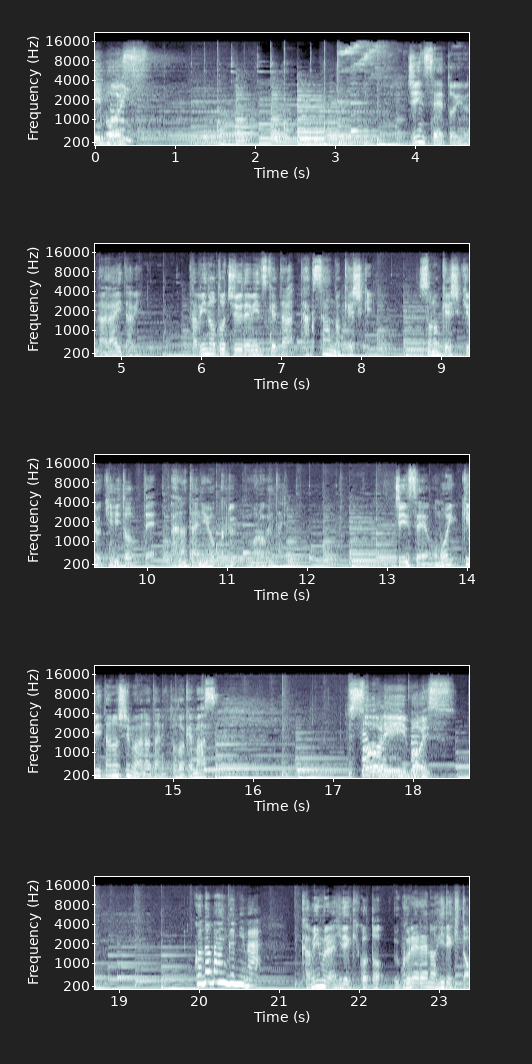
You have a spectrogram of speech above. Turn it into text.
リーボイス人生という長い旅。旅の途中で見つけたたくさんの景色。その景色を切り取ってあなたに送る物語。人生思いっきり楽しむあなたに届けます。ストーリーボイスこの番組は上村秀樹ことウクレレの秀樹と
